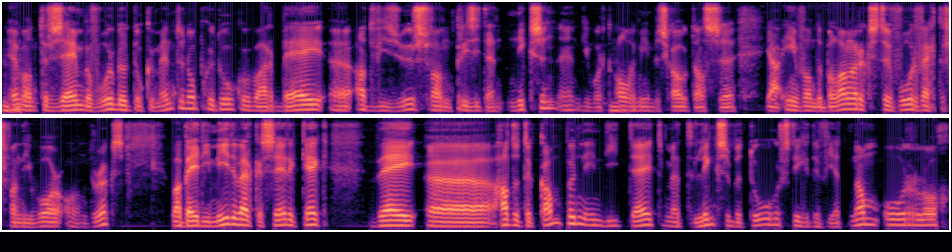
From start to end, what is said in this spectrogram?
Mhm. want er zijn bijvoorbeeld documenten opgedoken waarbij uh, adviseurs van president Nixon, die wordt mhm. algemeen beschouwd als uh, ja, een van de belangrijkste voorvechters van die war on drugs, waarbij die medewerkers zeiden, kijk, wij uh, hadden te kampen in die tijd met linkse betogers tegen de Vietnamoorlog.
